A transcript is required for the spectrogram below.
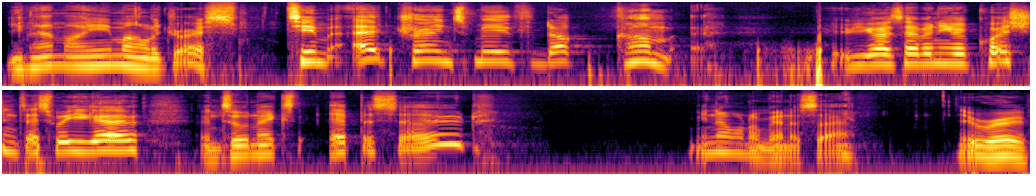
you know my email address tim at trainsmooth.com. If you guys have any other questions, that's where you go. Until next episode, you know what I'm going to say. Hooroo.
